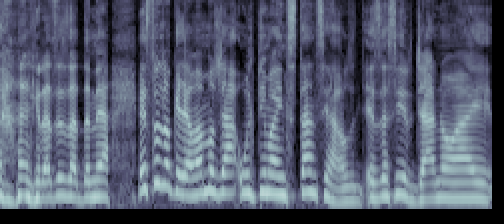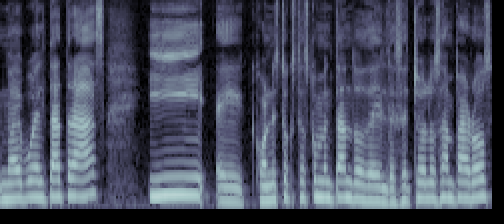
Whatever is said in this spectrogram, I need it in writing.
Gracias, Atenea. Esto es lo que llamamos ya última instancia, es decir, ya no hay, no hay vuelta atrás y eh, con esto que estás comentando del desecho de los amparos,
